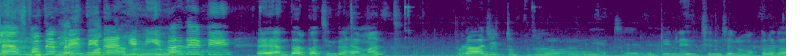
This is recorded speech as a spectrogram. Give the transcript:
లేకపోతే ప్రతి దానికి నీ బాధ ఏంటి ఎంతవరకు వచ్చిందిరా హేమంత్? ప్రాజెక్ట్ ఇప్పుడు చిన్న చిన్న ముక్కలుగా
